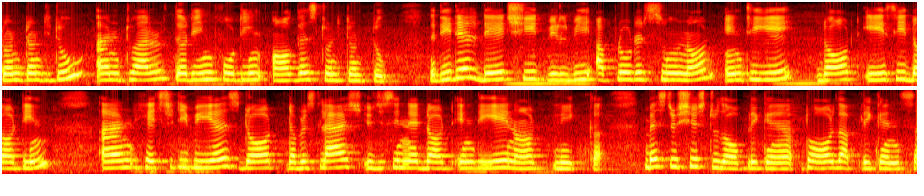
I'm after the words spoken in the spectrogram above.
2022 and 12, 13, 14 August 2022. The detailed date sheet will be uploaded soon on nta.ac.in and https dot double slash. Best wishes to the to all the applicants.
